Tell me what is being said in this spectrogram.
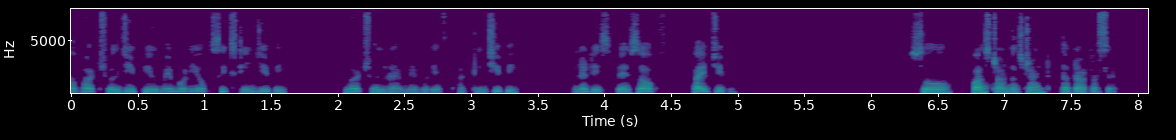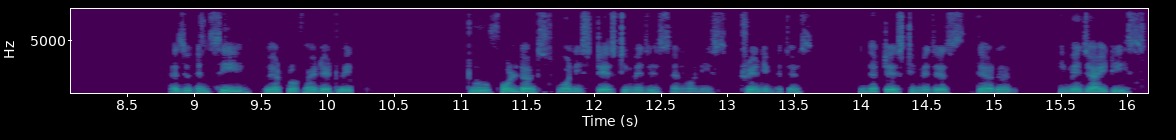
a virtual GPU memory of 16 GB, virtual RAM memory of 13 GB and a disk space of 5 GB. So first understand the dataset. As you can see, we are provided with two folders, one is test images and one is train images in the test images there are image IDs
